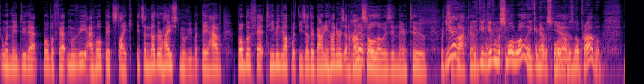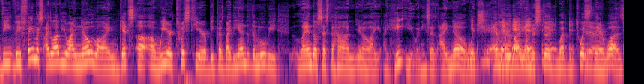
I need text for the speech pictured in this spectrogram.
when they do that Boba Fett movie, I hope it's like it's another heist movie, but they have Boba Fett teaming up with these other bounty hunters, and Han Solo is in there too with yeah, Chewbacca. you can give him a small role and he can have a small Yeah. role. There's no problem. The the famous "I love you, I know" line gets a, a weird twist here because by the end of the movie, Lando says to Han, "You know, I, I hate you," and he says, "I know," which everybody understood what the twist Yeah. there was.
